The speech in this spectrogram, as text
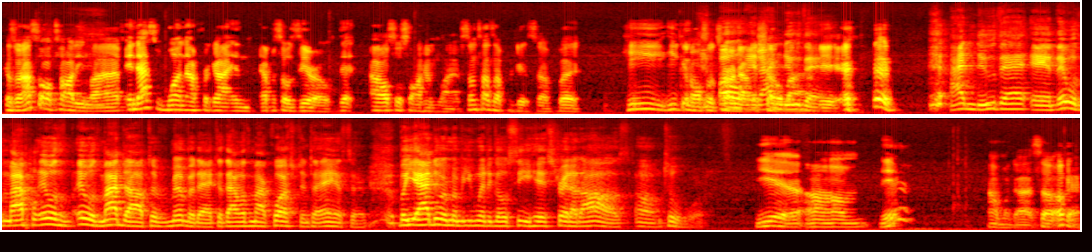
Because when I saw Toddy live, and that's one I forgot in episode zero that I also saw him live. Sometimes I forget stuff, but he he can also turn Oh, out the and I show knew live. that. Yeah. I knew that, and it was my it was it was my job to remember that because that was my question to answer. But yeah, I do remember you went to go see his Straight Outta Oz um, tour. yeah. Um. Yeah. Oh my god. So okay.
